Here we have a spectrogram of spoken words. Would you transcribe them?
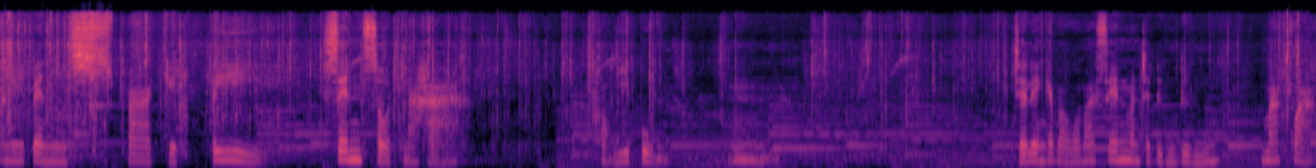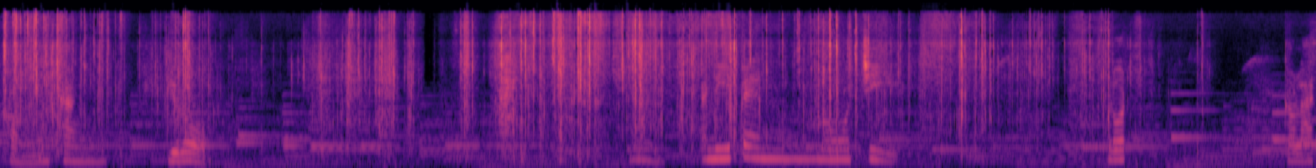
อันนี้เป็นสปาเกตตี้เส้นสดนะคะ ของญี่ปุ่นเจเลงแกบอกว่าวาเส้นมันจะดึงดึงๆมากกว่าของทางยุโรป อันนี้เป็นโมจิรส เกาลัด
